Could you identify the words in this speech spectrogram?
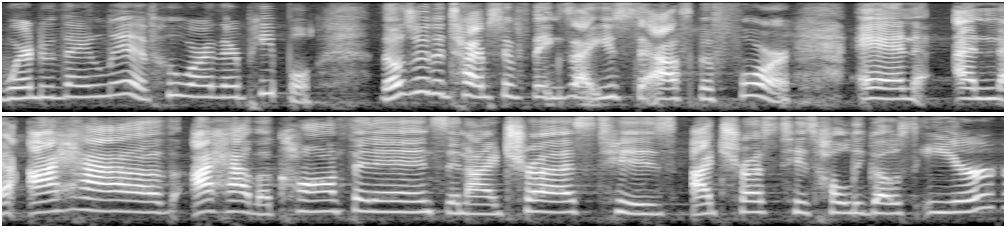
where do they live? Who are their people?" Those are the types of things I used to ask before, and and I have I have a confidence and I trust his I trust his Holy Ghost ear,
